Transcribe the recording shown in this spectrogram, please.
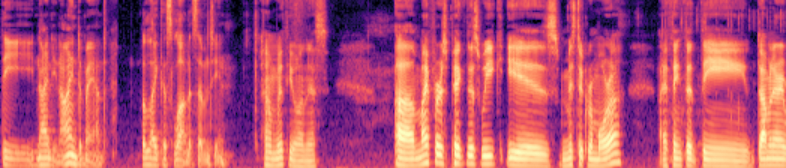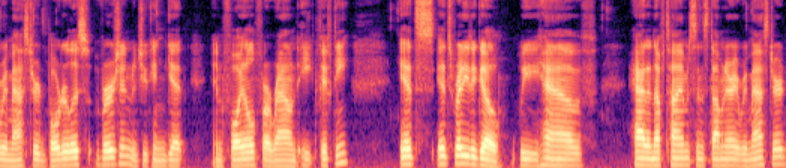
the 99 demand, I like this a lot at 17. I'm with you on this. Uh, my first pick this week is Mystic Remora. I think that the Dominaria Remastered Borderless version, which you can get in foil for around 850, it's it's ready to go. We have had enough time since Dominaria Remastered.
